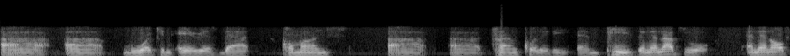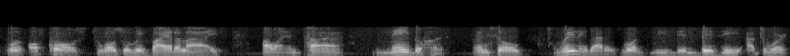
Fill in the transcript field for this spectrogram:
uh, uh work in areas that commands uh, uh, tranquility and peace, and then that's and then of course, of course to also revitalize our entire neighborhood. And so, really, that is what we've been busy at work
